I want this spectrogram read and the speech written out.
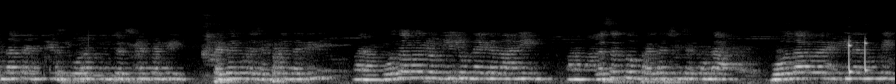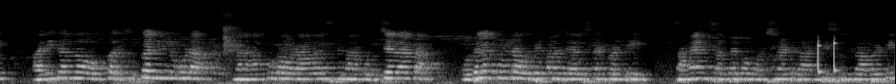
ఇందాక ఎన్టీఎస్ దూరం నుంచి వచ్చినటువంటి పెద్దలు కూడా చెప్పడం జరిగింది. మరి ఆ గోదావరిలో నీళ్ళు ఉన్నాయి కదా అని మనం అలసత్వం ప్రదర్శించకుండా గోదావరి నీళ్ళ నుండి అధికంగా ఒక్క చుక్క నీళ్ళు కూడా మన హక్కుగా రావాల్సింది మనకు వచ్చేదాకా వదలకుండా ఉద్యమాలు చేయాల్సినటువంటి సమయం సందర్భం వచ్చినట్టుగా అనిపిస్తుంది కాబట్టి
